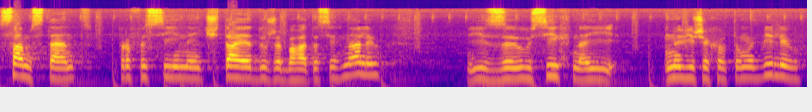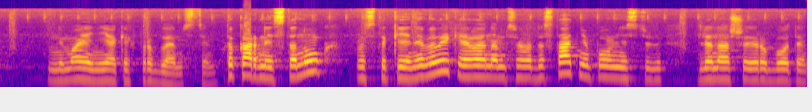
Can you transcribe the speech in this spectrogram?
Сам стенд професійний, читає дуже багато сигналів. І з усіх найновіших автомобілів немає ніяких проблем з цим. Токарний станок, ось такий невеликий, але нам цього достатньо повністю для нашої роботи.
